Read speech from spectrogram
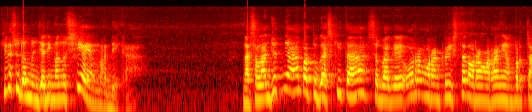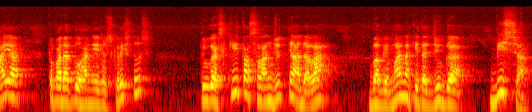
kita sudah menjadi manusia yang merdeka. Nah selanjutnya apa tugas kita sebagai orang-orang Kristen, orang-orang yang percaya kepada Tuhan Yesus Kristus? Tugas kita selanjutnya adalah bagaimana kita juga bisa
